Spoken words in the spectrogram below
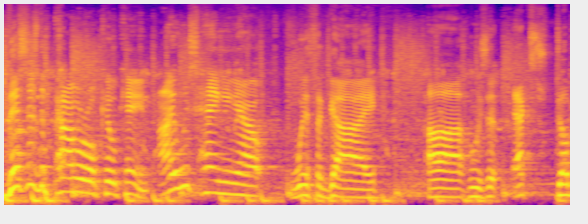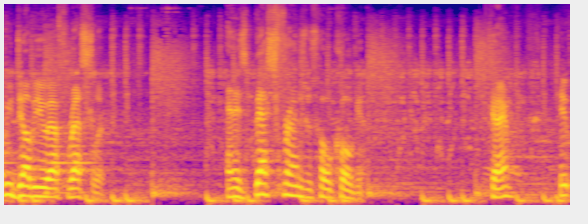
This is the power of cocaine. I was hanging out with a guy uh, who was an ex WWF wrestler, and his best friends was Hulk Hogan. Okay? It, it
